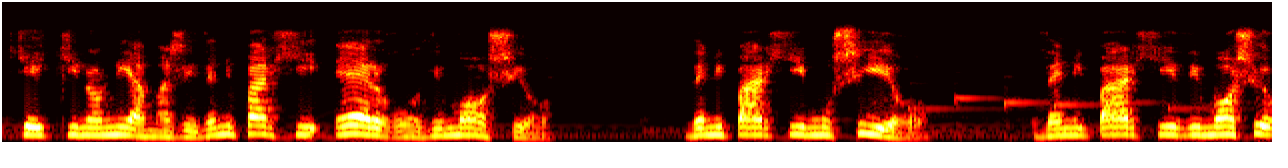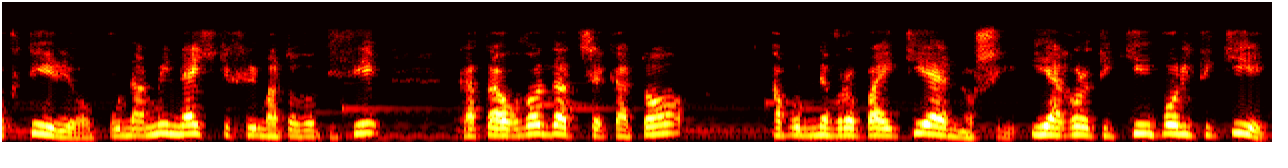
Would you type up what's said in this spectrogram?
και η κοινωνία μαζί. Δεν υπάρχει έργο δημόσιο, δεν υπάρχει μουσείο, δεν υπάρχει δημόσιο κτίριο που να μην έχει χρηματοδοτηθεί κατά 80% από την Ευρωπαϊκή Ένωση. Η αγροτική πολιτική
